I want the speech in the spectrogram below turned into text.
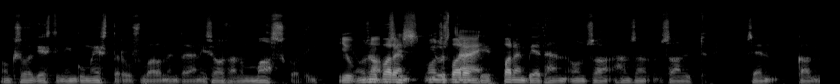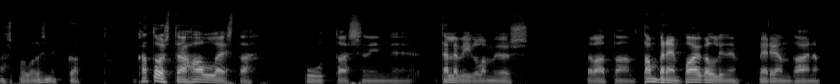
onko se oikeasti niin kuin mestaruusvalmentaja, niin se on saanut maskotin. Ju, On se, no, parempi, siis on se parempi, näin. parempi, että hän, on, saa, hän saa, saa nyt sen kangaspalaa sinne kattoon. Katoista ja halleista puhuttaessa, niin eh, tällä viikolla myös pelataan Tampereen paikallinen perjantaina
